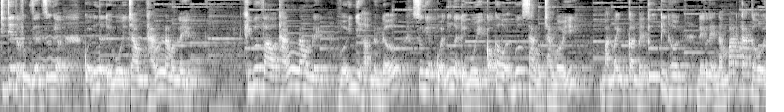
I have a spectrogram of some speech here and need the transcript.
Chi tiết về phương diện sự nghiệp của những người tuổi mùi trong tháng năm âm lịch khi bước vào tháng năm âm lịch với nhị hợp nâng đỡ, sự nghiệp của những người tuổi mùi có cơ hội bước sang một trang mới. Bản mệnh cần phải tự tin hơn để có thể nắm bắt các cơ hội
